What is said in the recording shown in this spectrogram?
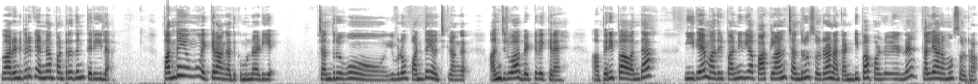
இவன் ரெண்டு பேருக்கும் என்ன பண்ணுறதுன்னு தெரியல. பந்தயமும் வைக்கிறாங்க அதுக்கு முன்னாடியே. சந்துருவும் இவனும் பந்தயம் வச்சுக்கிறாங்க. அஞ்சு ரூபா பெட்டு வைக்கிறேன். பெரியப்பா வந்தா நீ இதே மாதிரி பண்ணுவியா? பார்க்கலான்னு? சந்துரு சொல்கிறான் நான் கண்டிப்பாக பண்ணுவேன்னு கல்யாணமும் சொல்கிறான்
